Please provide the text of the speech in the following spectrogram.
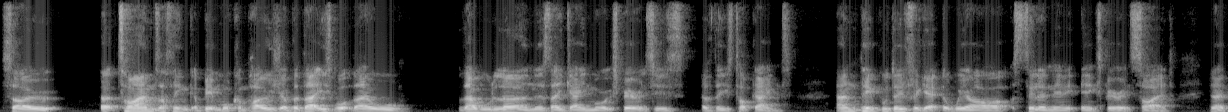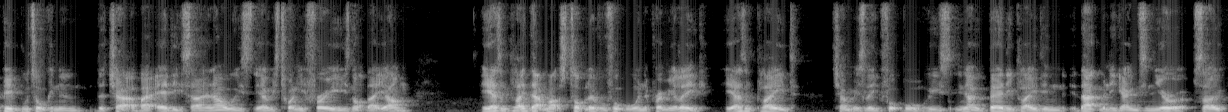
So at times, I think a bit more composure, but that is what they will they will learn as they gain more experiences of these top games. And people do forget that we are still an inexperienced side you know, people talking in the chat about Eddie saying, "Oh, he's you know he's 23, he's not that young." He hasn't played that much top level football in the Premier League. He hasn't played Champions League football. He's you know barely played in that many games in Europe. So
